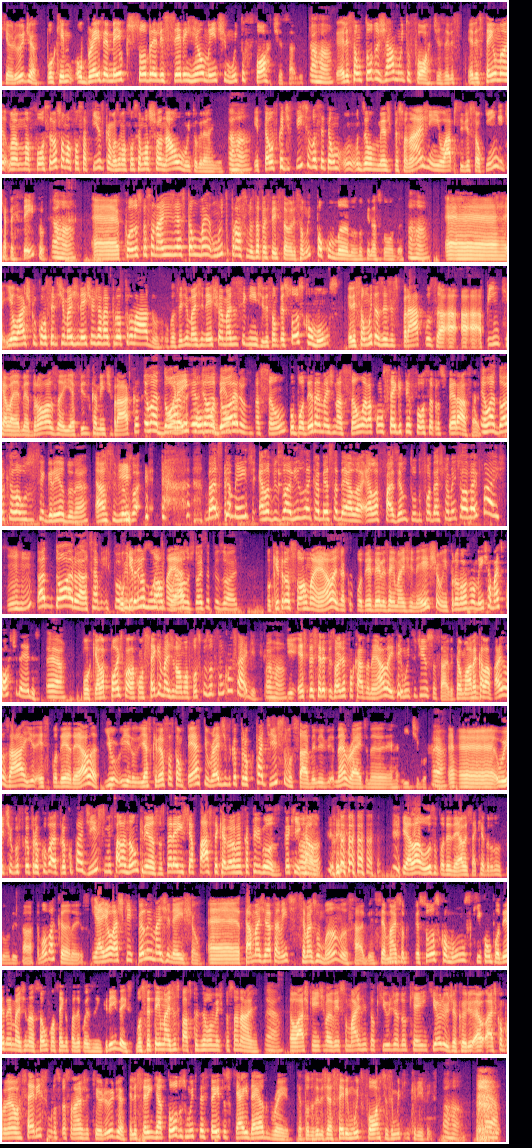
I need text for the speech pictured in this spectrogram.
porque o Brave é meio que sobre eles serem realmente muito fortes, sabe? Aham. Eles são todos já muito fortes, eles, eles têm uma, uma, uma força, não só uma força física, mas uma força emocional muito grande. Aham. Então fica difícil você ter um, um desenvolvimento de personagem, e o ápice disso é o King, que é perfeito, Aham. é, quando os personagens já estão mais- muito próximos da perfeição, eles são muito pouco humanos no fim das contas. Aham. É, e eu acho que o conceito de Imagination já vai pro outro lado. O conceito de Imagination é mais o seguinte: eles são pessoas comuns, eles são muitas vezes fracos. A, a, a Pink ela é medrosa e é fisicamente fraca. Eu adoro, Porém, com eu, o poder da adoro. imaginação, com o poder da imaginação, ela consegue ter força pra superar, sabe? Eu adoro que ela usa o segredo, né? Ela se visual... Basicamente, ela visualiza na cabeça dela, ela fazendo tudo fodasticamente, ela vai e faz. Uhum. Eu adoro ela, sabe? Tipo, eu O que vibrei muito com ela ela- nos dois episódios. O que transforma ela, já que o poder deles é Imagination, em provavelmente a mais forte deles. É. Porque ela pode, ela consegue imaginar uma força que os outros não conseguem. Aham. E esse terceiro episódio é focado nela e tem muito disso, sabe? Então, uma hora que ela vai usar esse poder dela e, e- e as crianças estão perto e o Red fica preocupadíssimo, sabe? Ele, não é Red, né? Ichigo. É. É, o Ichigo fica preocupa, preocupadíssimo e fala: Não, crianças, peraí, se afasta que agora vai ficar perigoso. Fica aqui, calma. e ela usa o poder dela e sai quebrando tudo e tal. É mó bacana isso. E aí eu acho que pelo Imagination, é, tá mais diretamente ser mais humano, sabe? Ser mais sobre pessoas comuns que com o poder da imaginação conseguem fazer coisas incríveis. Você tem mais espaço pra desenvolvimento de personagem. É. Então eu acho que a gente vai ver isso mais em Tokyuja do que em Kyoryuja. Kyoryu- Eu acho que é um problema seríssimo dos personagens de Kyoryuja, eles serem já todos muito perfeitos, que é a ideia do Brave. Que é todos eles já serem muito fortes e muito incríveis. Aham.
